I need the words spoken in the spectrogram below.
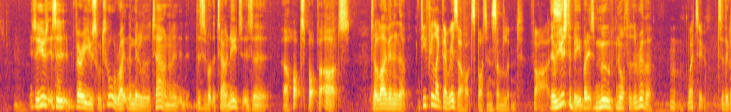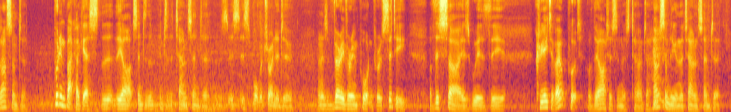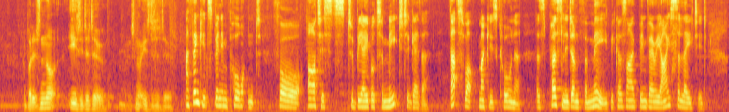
It's a, use, it's a very useful tool right in the middle of the town. I mean, this is what the town needs, is a, a hot spot for arts to liven it up. Do you feel like there is a hot spot in Sunderland for arts? There used to be, but it's moved north of the river. Hmm, where to? to the glass centre. Putting back, I guess, the, the arts into the into the town centre is, is, is what we're trying to do, and it's very very important for a city of this size with the creative output of the artists in this town to have something in the town centre. But it's not easy to do. It's not easy to do. I think it's been important for artists to be able to meet together. That's what Mackie's Corner has personally done for me because I've been very isolated.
